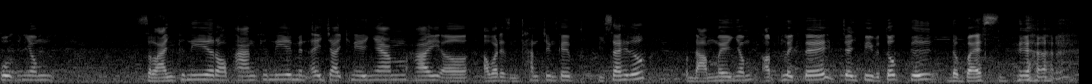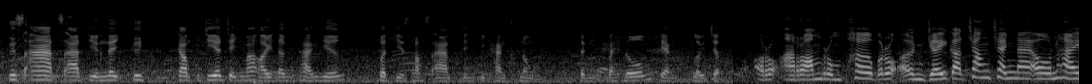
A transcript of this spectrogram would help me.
ពួកខ្ញុំស្រឡាញ់គ្នារាប់អានគ្នាមានអីចែកគ្នាញ៉ាំហើយអ្វីដែលសំខាន់ជាងគេពិសេសនោះ បណ្ដាំមេខ្ញុំអត់ភ្លេចទេចេញពីបន្ទប់គឺ the best គឺស្អាតស្អាតជានិច្ចគឺកម្ពុជាចេញមកឲ្យដឹងថាយើងពិតជាស្រស់ស្អាតចេញពីខាងក្នុងទាំងបេះដូងទាំងផ្លូវចិត្តអារម្មណ៍រំភើបនិយាយក៏ចង់ចេញដែរអូនហើយ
